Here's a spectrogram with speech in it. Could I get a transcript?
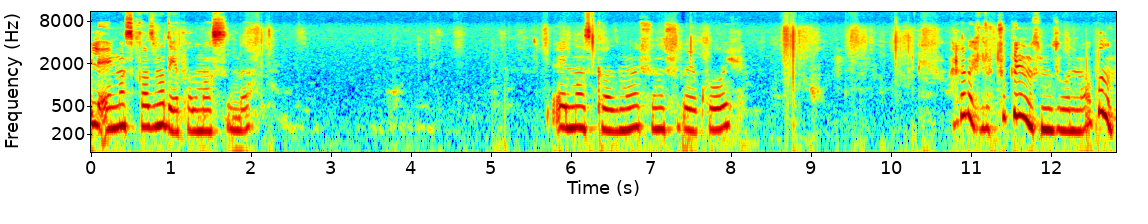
Böyle elmas kazma da yapalım aslında. Elmas kazma şunu şuraya koy. Arkadaşlar çok elmasımız var ne yapalım?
